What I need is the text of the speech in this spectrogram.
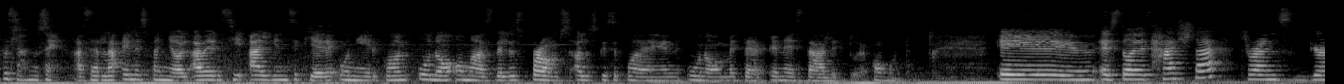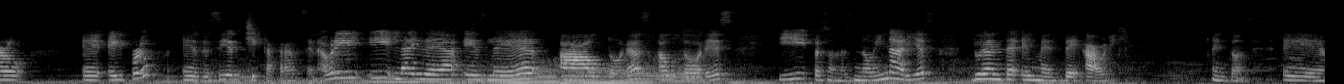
pues no sé, hacerla en español a ver si alguien se quiere unir con uno o más de los prompts a los que se pueden uno meter en esta lectura conjunta. Eh, esto es hashtag transgirl eh, April, es decir, chica trans en abril, y la idea es leer a autoras, autores y personas no binarias durante el mes de abril. Entonces, eh,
